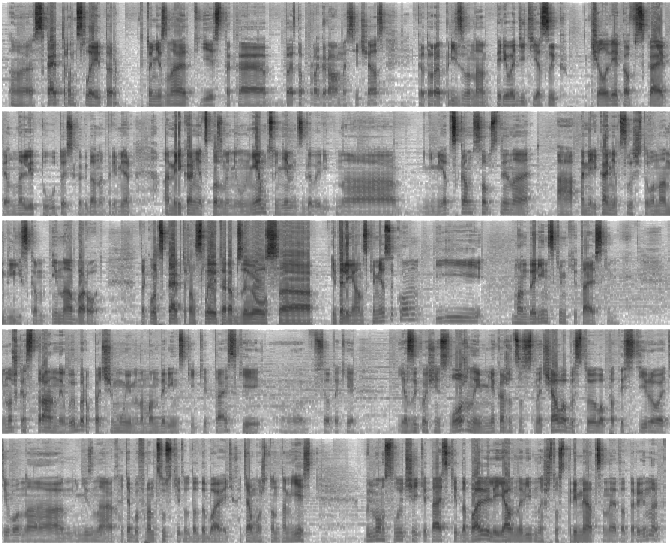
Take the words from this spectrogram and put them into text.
Uh, Skype Translator. Кто не знает, есть такая бета-программа сейчас, которая призвана переводить язык человека в скайпе на лету, то есть когда, например, американец позвонил немцу, немец говорит на немецком, собственно, а американец слышит его на английском и наоборот. Так вот, Skype Translator обзавелся итальянским языком и мандаринским китайским. Немножко странный выбор, почему именно мандаринский китайский. Э, все-таки язык очень сложный, и мне кажется, сначала бы стоило потестировать его на, ну, не знаю, хотя бы французский туда добавить, хотя, может, он там есть. В любом случае, китайские добавили, явно видно, что стремятся на этот рынок.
